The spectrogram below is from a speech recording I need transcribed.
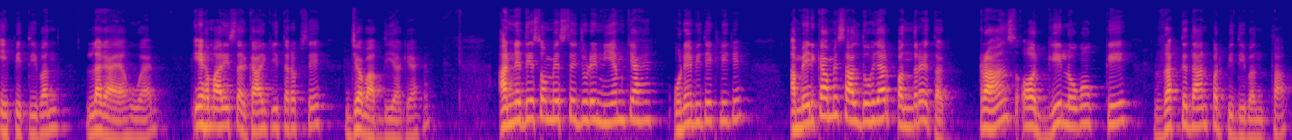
ये प्रतिबंध लगाया हुआ है। ये हमारी सरकार की तरफ़ से जवाब दिया गया है। अन्य देशों में इससे जुड़े नियम क्या है, उन्हें भी देख लीजिए। अमेरिका में साल 2015 तक ट्रांस और गे लोगों के रक्तदान पर प्रतिबंध था।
